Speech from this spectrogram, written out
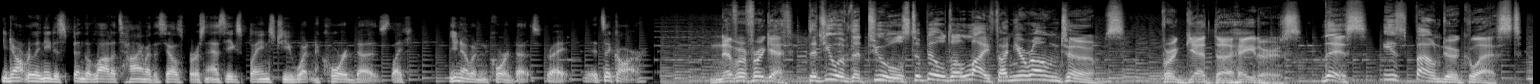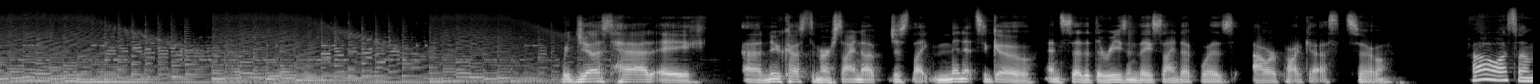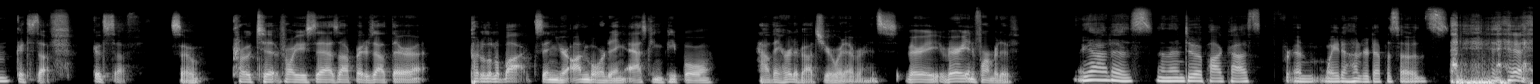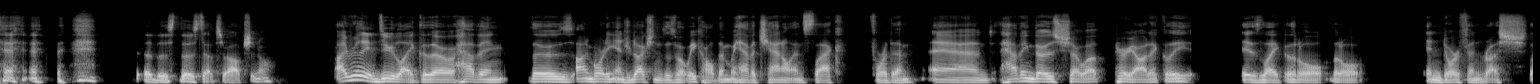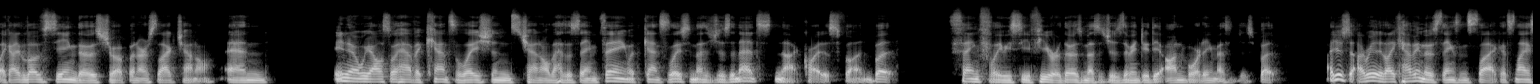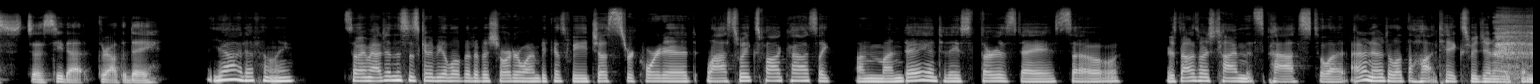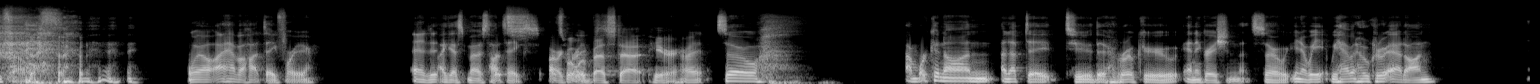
you don't really need to spend a lot of time with a salesperson as he explains to you what an Accord does. Like, you know what an Accord does, right? It's a car. Never forget that you have the tools to build a life on your own terms. Forget the haters. This is Founder Quest. We just had a, a, new customer sign up just like minutes ago and said that the reason they signed up was our podcast. So, oh, awesome. Good stuff. Good stuff. So, pro tip for all you SaaS operators out there put a little box in your onboarding asking people how they heard about you or whatever. It's very, very informative. Yeah, it is. And then do a podcast for, and wait 100 episodes. those, those steps are optional. I really do like, though, having those onboarding introductions, is what we call them. We have a channel in Slack for them. And having those show up periodically is like a little, little endorphin rush. Like I love seeing those show up in our Slack channel. And, you know, we also have a cancellations channel that has the same thing with cancellation messages, and that's not quite as fun. But thankfully, we see fewer of those messages than we do the onboarding messages. But I just, I really like having those things in Slack. It's nice to see that throughout the day. Yeah, definitely. So I imagine this is going to be a little bit of a shorter one because we just recorded last week's podcast like on Monday and today's Thursday. So there's not as much time that's passed to let, I don't know, to let the hot takes regenerate themselves. well, I have a hot take for you. And I guess most hot that's, takes are That's what grapes, we're best at here. Right. So I'm working on an update to the Heroku integration. So, you know, we, we have a Heroku add-on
